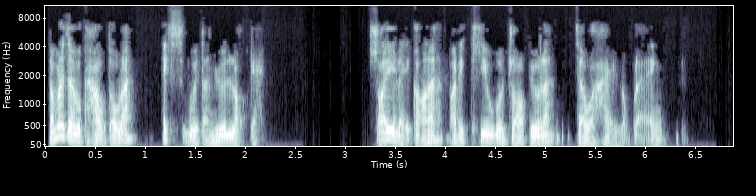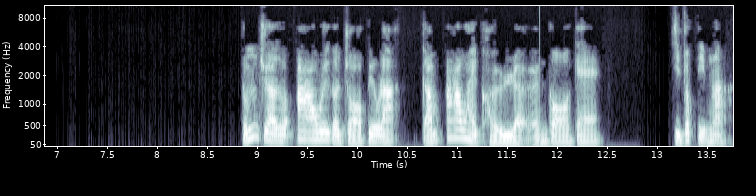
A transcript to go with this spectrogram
咁咧就會求到咧 x 會等於六嘅，所以嚟講咧，我哋 Q 個坐標咧就會係六零。咁最後到 R 呢個坐標啦，咁 R 係佢兩個嘅接觸點啦。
